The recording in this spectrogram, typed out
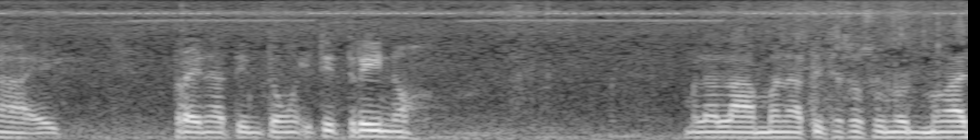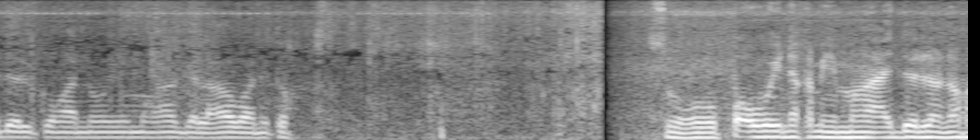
ah, i- try natin tong ititrain no? Malalaman natin sa susunod mga idol kung ano yung mga galawan nito. So pauwi na kami mga idol ano?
